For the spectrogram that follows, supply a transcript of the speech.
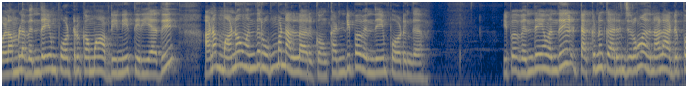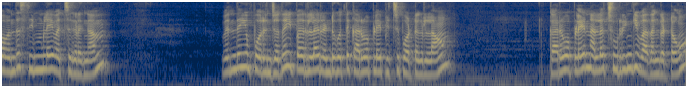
குழம்புல வெந்தயம் போட்டிருக்கோமா அப்படின்னே தெரியாது. ஆனால் மனம் வந்து ரொம்ப நல்லா இருக்கும். கண்டிப்பாக வெந்தயம் போடுங்க. இப்போ வெந்தயம் வந்து டக்குன்னு கரிஞ்சிரும். அதனால் அடுப்பை வந்து சிம்லே வச்சுக்கிடுங்க. வெந்தயம் பொரிஞ்சதும் இப்போ இதில் ரெண்டு கொத்து கருவேப்பிலையை பிச்சு போட்டுக்கிடலாம். கருவேப்பிலையை நல்லா சுருங்கி வதங்கட்டும்.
